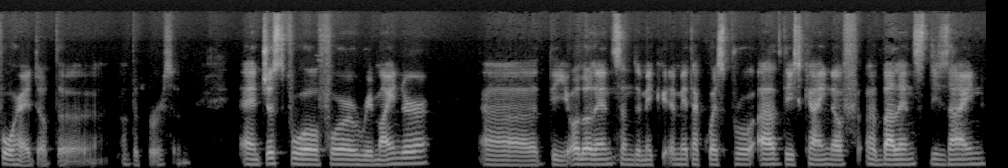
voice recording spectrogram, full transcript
forehead of the of the person. And just for for a reminder, uh, the HoloLens and the Meta Quest Pro have this kind of uh, balanced design,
